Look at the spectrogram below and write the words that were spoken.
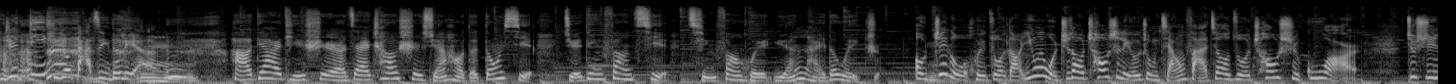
你这第一题就打自己的脸。嗯，好。第二题是在超市选好的东西，决定放弃，请放回原来的位置。哦，这个我会做到，因为我知道超市里有一种讲法叫做“超市孤儿”。就是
